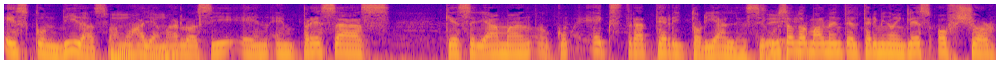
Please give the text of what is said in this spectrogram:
escondidas, vamos a llamarlo así, en empresas que se llaman extraterritoriales. Se usa normalmente el término inglés offshore,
